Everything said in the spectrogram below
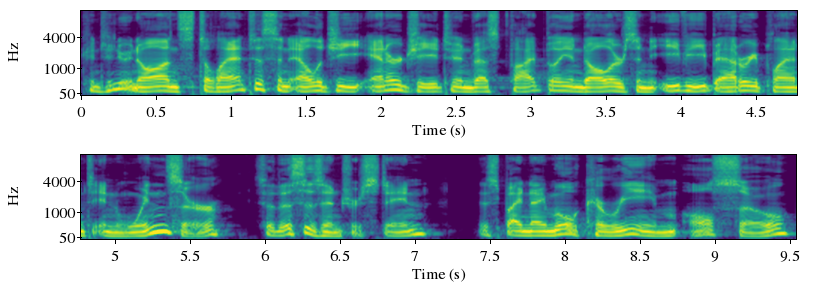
Continuing on, Stellantis and LG Energy to invest $5 billion in EV battery plant in Windsor. So this is interesting. This by Naimul Karim also.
